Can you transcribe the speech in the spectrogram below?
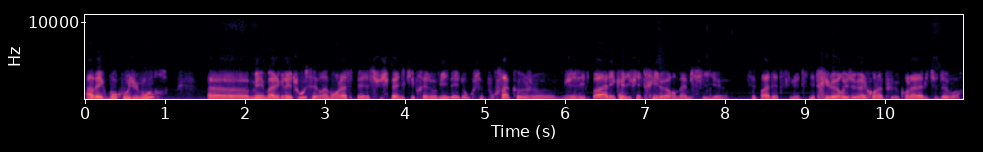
avec beaucoup d'humour. mais malgré tout, c'est vraiment l'aspect suspense qui prédomine, et donc c'est pour ça que je n'hésite pas à les qualifier de thrillers, même si c'est pas des, thrillers usuels qu'on a, qu'on a l'habitude de voir.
